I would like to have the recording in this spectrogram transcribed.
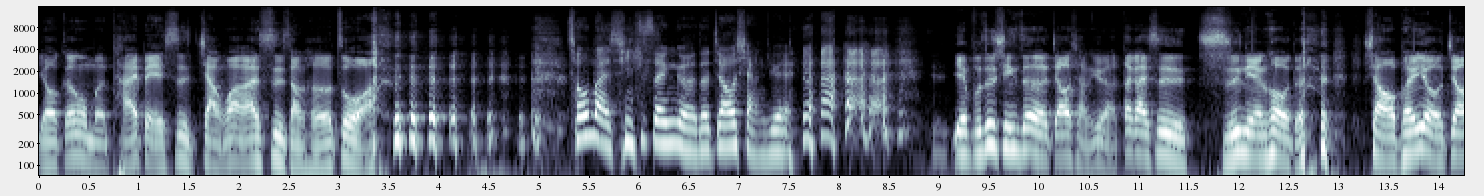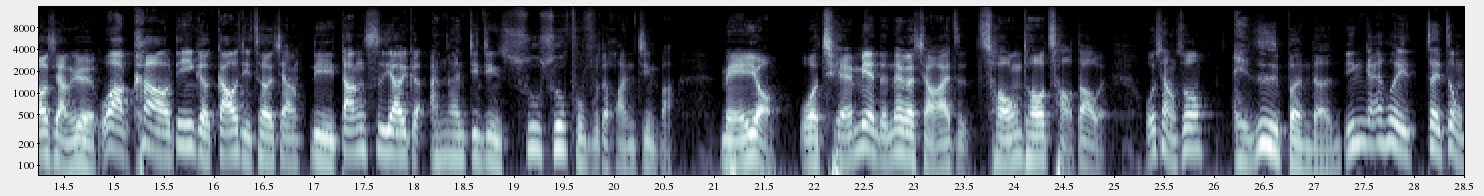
有跟我们台北市蒋万安市长合作啊，充满新生儿的交响乐。也不是新生儿交响乐啊，大概是十年后的 小朋友交响乐。哇靠！第一个高级车厢，你当是要一个安安静静、舒舒服服的环境吧？没有，我前面的那个小孩子从头吵到尾。我想说，哎，日本人应该会在这种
